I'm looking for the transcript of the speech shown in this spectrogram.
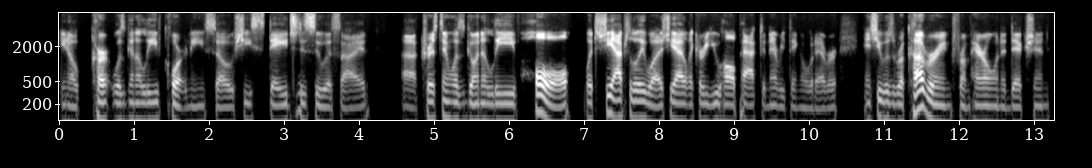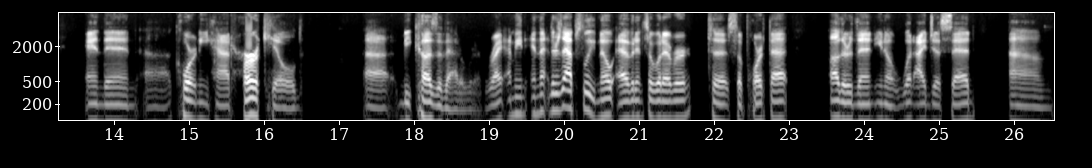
you know, Kurt was going to leave Courtney. So she staged his suicide. Uh, Kristen was going to leave Hole, which she absolutely was. She had like her U-Haul packed and everything or whatever. And she was recovering from heroin addiction. And then uh, Courtney had her killed uh, because of that or whatever, right? I mean, and that, there's absolutely no evidence or whatever to support that other than, you know, what I just said. Um,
